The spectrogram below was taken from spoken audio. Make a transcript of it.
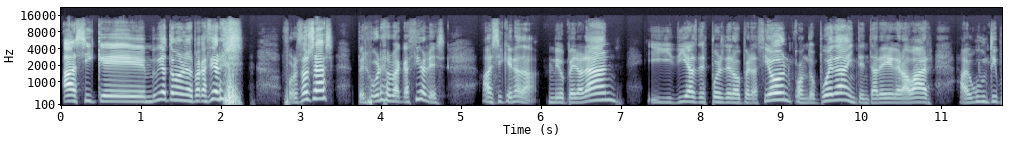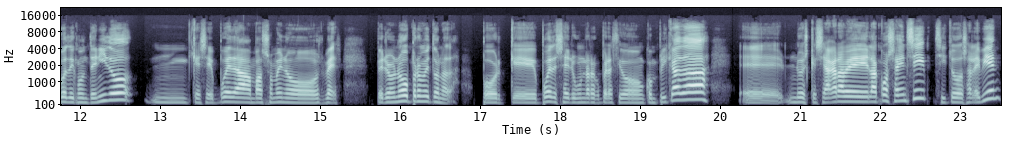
Así que me voy a tomar unas vacaciones forzosas, pero unas vacaciones. Así que nada, me operarán y días después de la operación, cuando pueda, intentaré grabar algún tipo de contenido mm, que se pueda más o menos ver. Pero no prometo nada, porque puede ser una recuperación complicada, eh, no es que se agrave la cosa en sí, si todo sale bien.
